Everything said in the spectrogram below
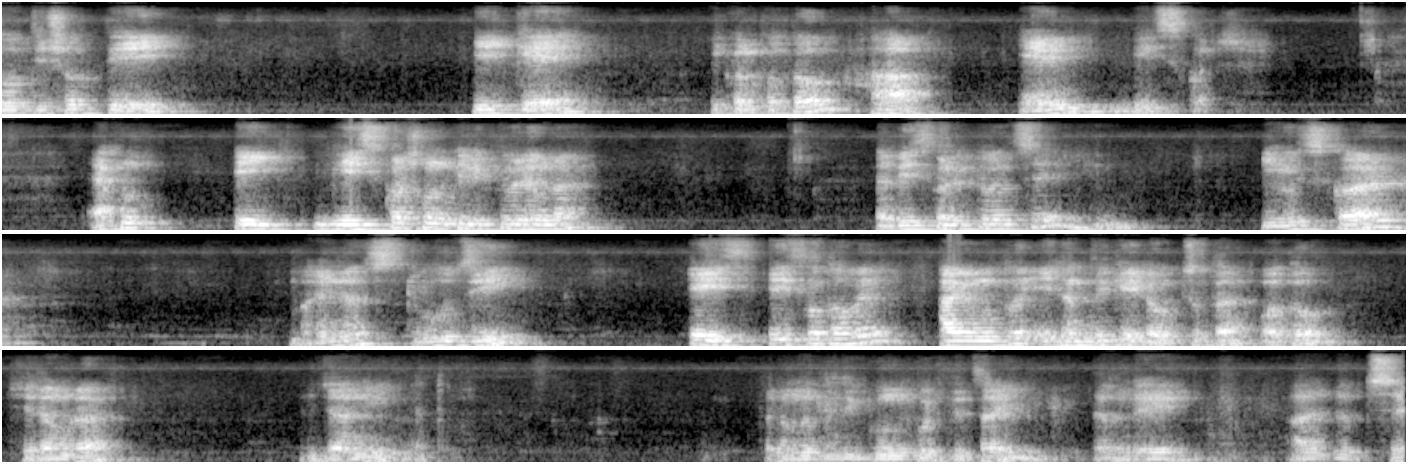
গতিশক্তি ই কে ইকুয়াল কত? হাফ এম বি স্কোয়ার এখন এই ভি স্কোয়ার সমান কি লিখতে পারি আমরা? ভি স্কোয়ার লিখতে হচ্ছে u square minus two g h h কত হবে? আগের মতো এখান থেকে এটা উচ্চতা কত? সেটা আমরা জানি। এত তাহলে আমরা যদি গুণ করতে চাই, তাহলে আসবে হচ্ছে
